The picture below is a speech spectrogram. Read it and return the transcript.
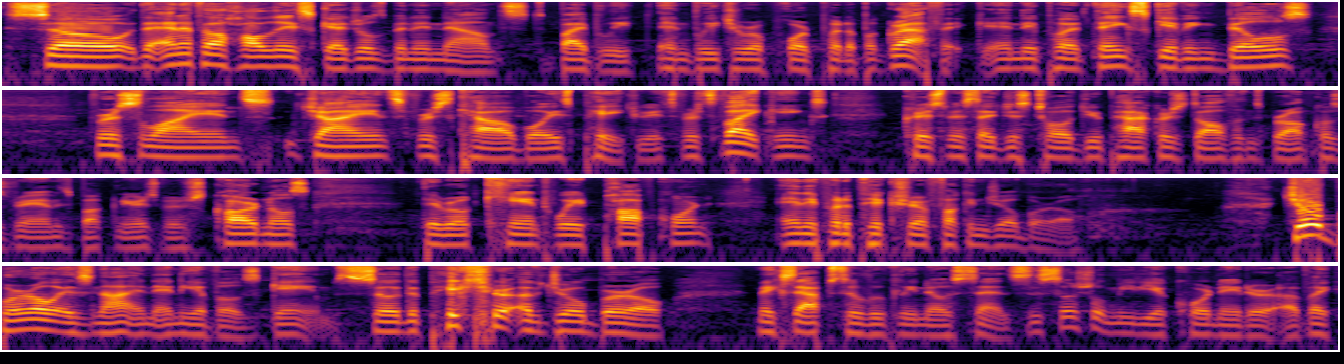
So the NFL holiday schedule has been announced by Ble- and Bleacher Report put up a graphic, and they put Thanksgiving Bills versus Lions, Giants versus Cowboys, Patriots versus Vikings. Christmas, I just told you, Packers, Dolphins, Broncos, Rams, Buccaneers versus Cardinals. They wrote can't wait popcorn, and they put a picture of fucking Joe Burrow. Joe Burrow is not in any of those games. So the picture of Joe Burrow makes absolutely no sense. The social media coordinator of like,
